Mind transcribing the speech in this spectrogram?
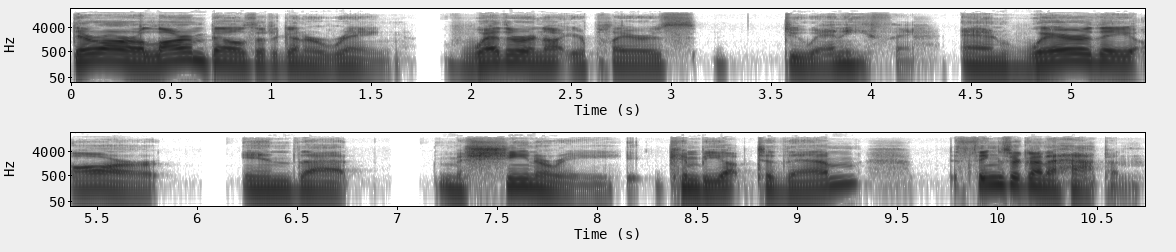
there are alarm bells that are going to ring whether or not your players do anything. And where they are in that machinery can be up to them, things are going to happen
